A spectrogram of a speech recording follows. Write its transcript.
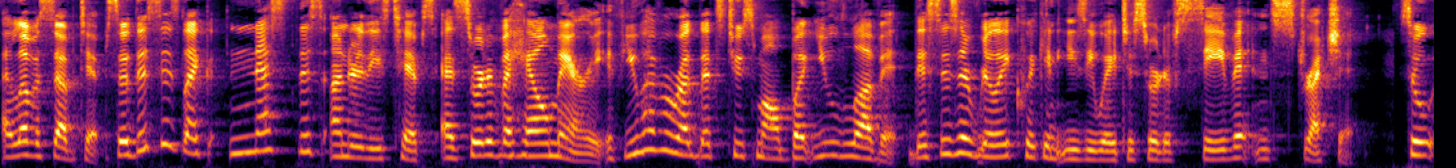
I love a sub tip. So this is like nest this under these tips as sort of a Hail Mary. If you have a rug that's too small, but you love it, this is a really quick and easy way to sort of save it and stretch it. So,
